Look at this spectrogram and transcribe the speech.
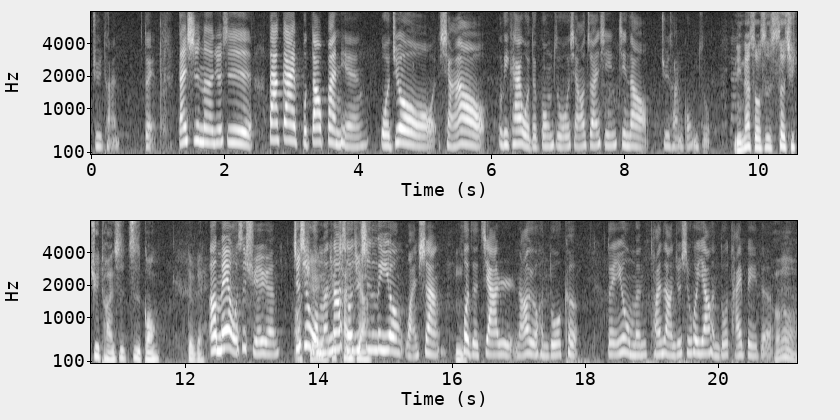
剧团。对，但是呢，就是大概不到半年，我就想要离开我的工作，我想要专心进到剧团工作。你那时候是社区剧团是志工，对不对？啊、没有，我是学员，就是我们那时候就是利用晚上嗯或者假日，然后有很多课。对，因为我们团长就是会邀很多台北的，哦，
